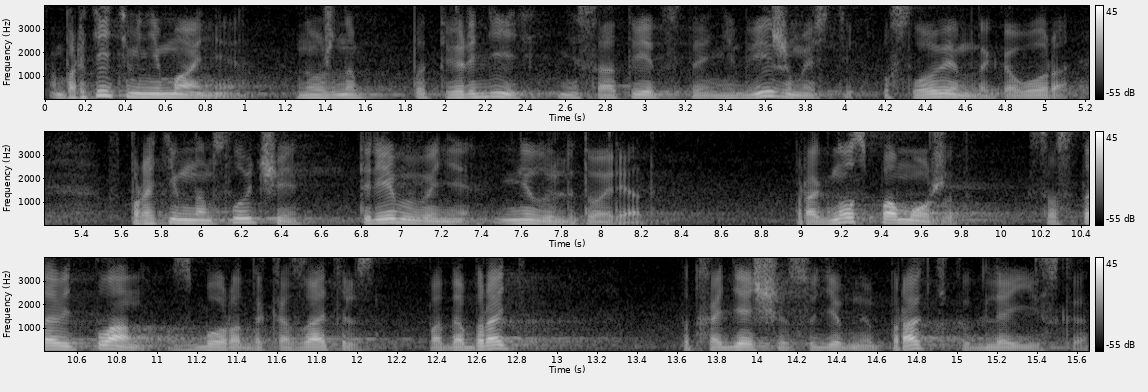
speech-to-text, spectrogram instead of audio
Обратите внимание, нужно подтвердить несоответствие недвижимости условиям договора. В противном случае требования не удовлетворят. Прогноз поможет составить план сбора доказательств, подобрать подходящую судебную практику для иска.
